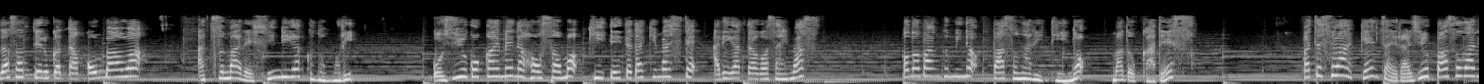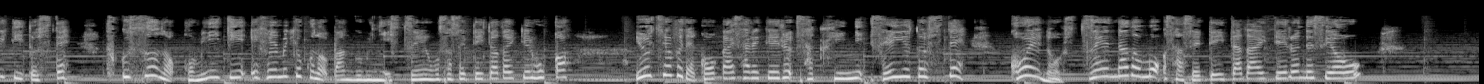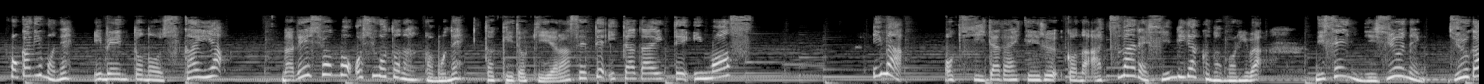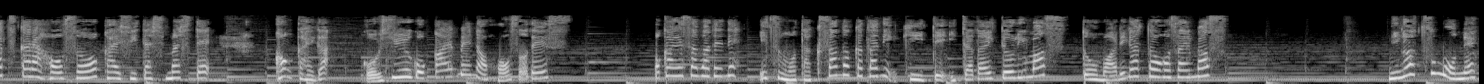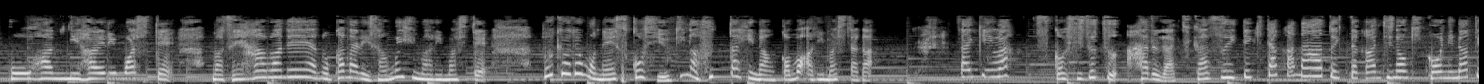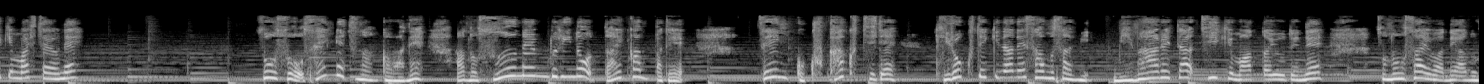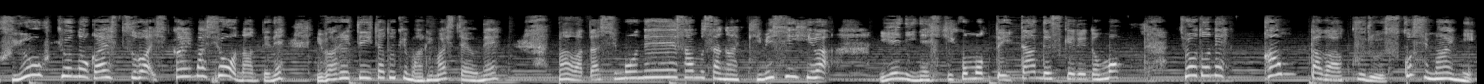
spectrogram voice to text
くださっている方、こんばんは。集まれ心理学の森。55回目の放送も聞いていただきましてありがとうございます。この番組のパーソナリティのまどかです。私は現在ラジオパーソナリティとして複数のコミュニティ FM 局の番組に出演をさせていただいているほか、YouTube で公開されている作品に声優として声の出演などもさせていただいているんですよ。他にもね、イベントの司会やナレーションのお仕事なんかもね、時々やらせていただいています。今、お聞きいただいているこの集まれ心理学の森は、2020年10月から放送を開始いたしまして、今回が55回目の放送です。おかげさまでね、いつもたくさんの方に聞いていただいております。どうもありがとうございます。2月もね、後半に入りまして、まあ、前半はね、あの、かなり寒い日もありまして、東京でもね、少し雪が降った日なんかもありましたが、最近は少しずつ春が近づいてきたかなといった感じの気候になってきましたよね。そうそう、先月なんかはね、あの数年ぶりの大寒波で、全国各地で記録的なね、寒さに見舞われた地域もあったようでね、その際はね、あの、不要不急の外出は控えましょうなんてね、言われていた時もありましたよね。まあ私もね、寒さが厳しい日は家にね、引きこもっていたんですけれども、ちょうどね、寒波が来る少し前に、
